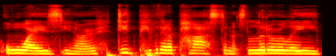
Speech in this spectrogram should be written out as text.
always, you know, dead people that are passed and it's literally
